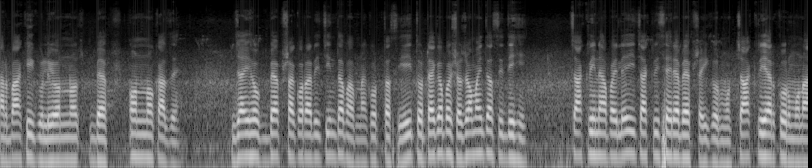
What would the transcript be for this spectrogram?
আর বাকিগুলি অন্য অন্য কাজে। যাই হোক, ব্যবসা করারই চিন্তা ভাবনা করতেছি। এই তো টাকা পয়সা জমাইতেছি, দেখি। চাকরি না পাইলে এই চাকরি ছেড়ে ব্যবসায়ী করব চাকরি আর করব না।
